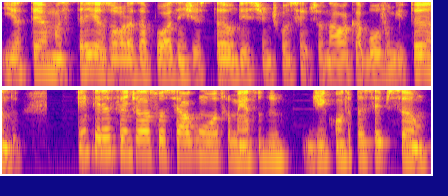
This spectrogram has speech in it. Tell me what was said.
e até umas três horas após a ingestão desse anticoncepcional acabou vomitando, é interessante ela associar algum outro método de contracepção.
